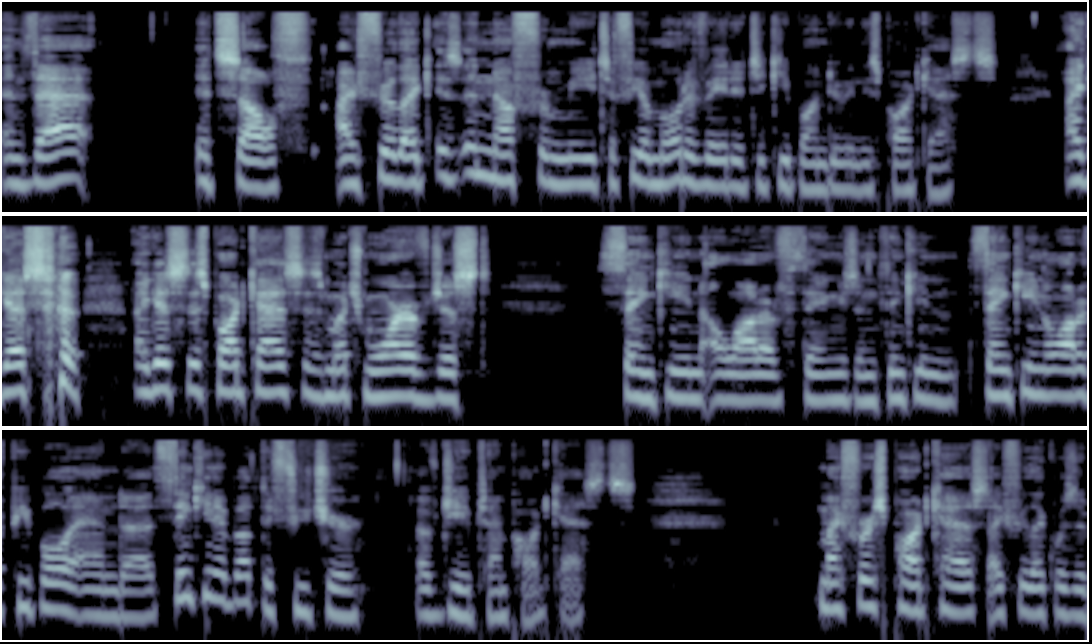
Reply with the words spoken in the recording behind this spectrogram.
and that itself i feel like is enough for me to feel motivated to keep on doing these podcasts i guess i guess this podcast is much more of just thanking a lot of things and thinking thanking a lot of people and uh, thinking about the future of Jape Time podcasts. My first podcast I feel like was a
